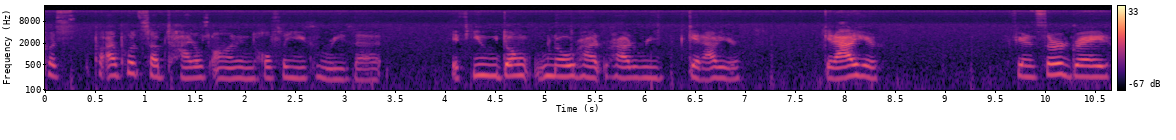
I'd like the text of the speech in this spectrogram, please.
Put I put subtitles on, and hopefully you can read that. If you don't know how how to read, get out of here. Get out of here. If you're in third grade,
